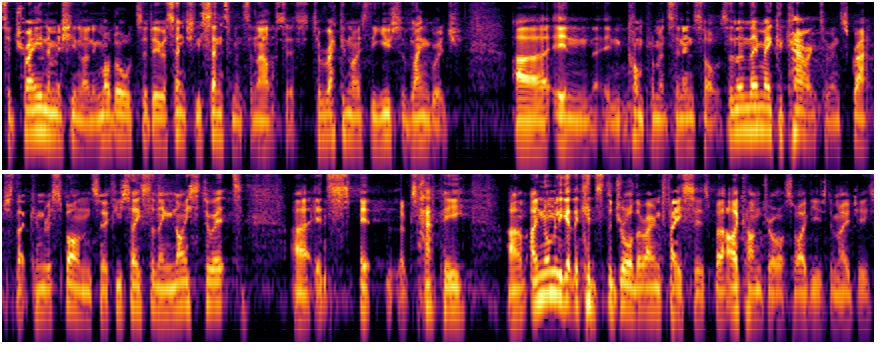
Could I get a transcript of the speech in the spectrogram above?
to train a machine learning model to do essentially sentiment analysis, to recognize the use of language uh, in, in compliments and insults. And then they make a character in Scratch that can respond. So if you say something nice to it, uh, it looks happy. Um, I normally get the kids to draw their own faces, but I can't draw, so I've used emojis.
